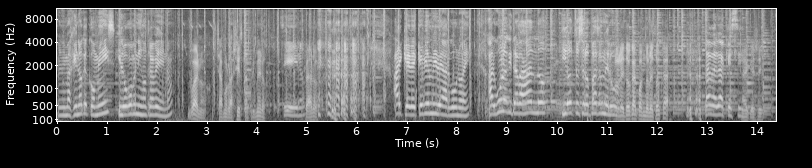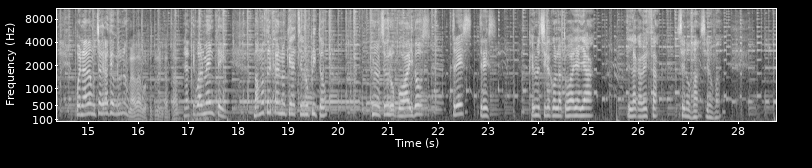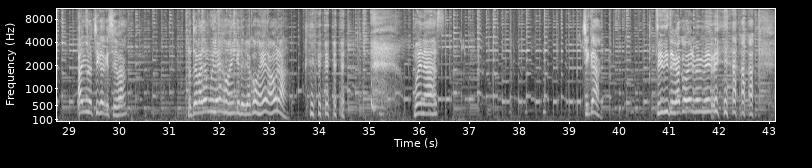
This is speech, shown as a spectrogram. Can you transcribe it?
Me imagino que coméis y luego venís otra vez, ¿no? Bueno, echamos la siesta primero, Sí, ¿no? claro. Ay, que ve, qué bien vive algunos, ¿eh? Algunos aquí trabajando y otros se lo pasan de Cuando luz. le toca, cuando le toca. La verdad que sí. Ay, que sí. Pues nada, muchas gracias, Bruno. Nada, vosotros encantado. Gracias igualmente. Vamos a acercarnos aquí a este grupito. Bueno, este grupo hay dos, tres, tres. Que hay una chica con la toalla ya en la cabeza. Se nos va, se nos va. Hay una chica que se va. No te vayas muy lejos, ¿eh? Que te voy a coger ahora. Buenas. Chica. Sí, sí, te voy a coger. Ven, ven, ven.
